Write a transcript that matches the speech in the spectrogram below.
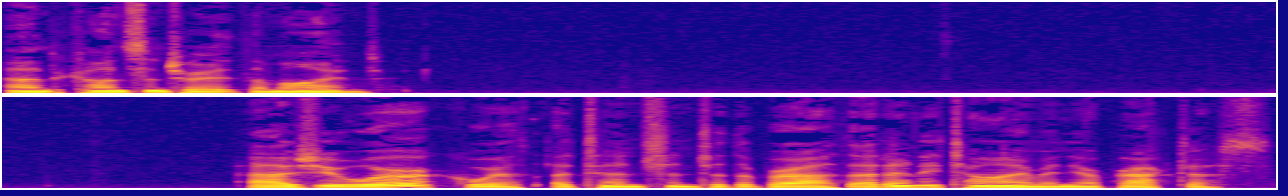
and concentrate the mind. As you work with attention to the breath at any time in your practice,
